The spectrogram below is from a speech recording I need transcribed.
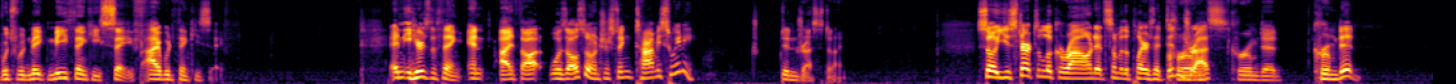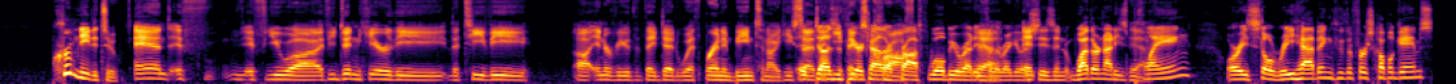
which would make me think he's safe. I would think he's safe. And here's the thing, and I thought was also interesting. Tommy Sweeney didn't dress tonight. So you start to look around at some of the players that didn't Croom- dress. Croom did. Croom did. Croom needed to. And if if you uh, if you didn't hear the the TV uh, interview that they did with Brandon Beane tonight, he said it does that he appear thinks Tyler Kroft, Kroft, will be ready Yeah. for the regular It- season. Whether or not he's Yeah. playing or he's still rehabbing through the first couple games,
